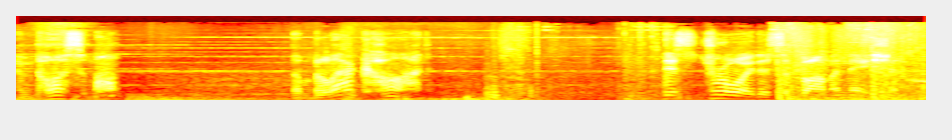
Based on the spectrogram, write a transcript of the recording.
Impossible. The Black Heart. Destroy this abomination.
